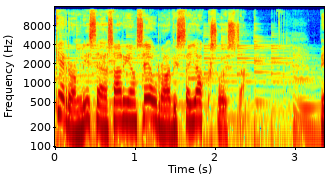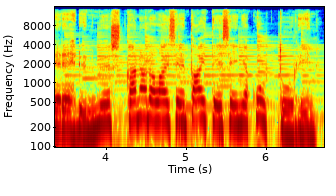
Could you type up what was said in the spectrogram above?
kerron lisää sarjan seuraavissa jaksoissa. Perehdyn myös kanadalaiseen taiteeseen ja kulttuuriin –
